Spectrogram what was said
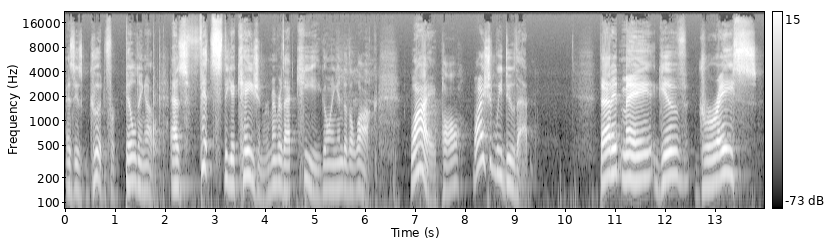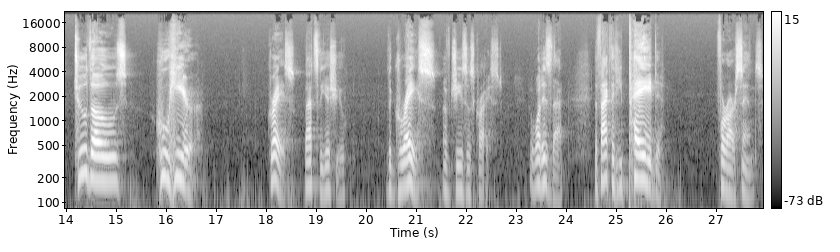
as is good for building up, as fits the occasion. Remember that key going into the lock. Why, Paul? Why should we do that? That it may give grace to those who hear. Grace, that's the issue. The grace of Jesus Christ. What is that? The fact that He paid for our sins.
